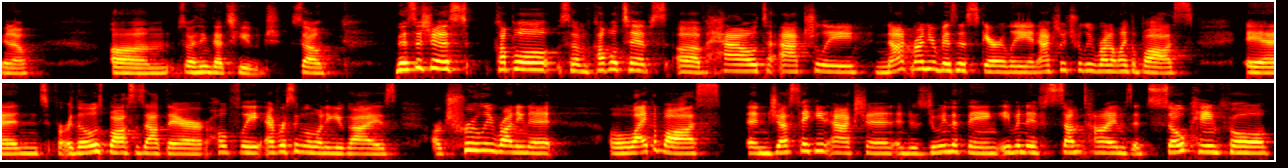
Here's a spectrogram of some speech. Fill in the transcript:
you know? Um, so I think that's huge. So this is just couple some couple tips of how to actually not run your business scarily and actually truly run it like a boss and for those bosses out there hopefully every single one of you guys are truly running it like a boss and just taking action and just doing the thing even if sometimes it's so painful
